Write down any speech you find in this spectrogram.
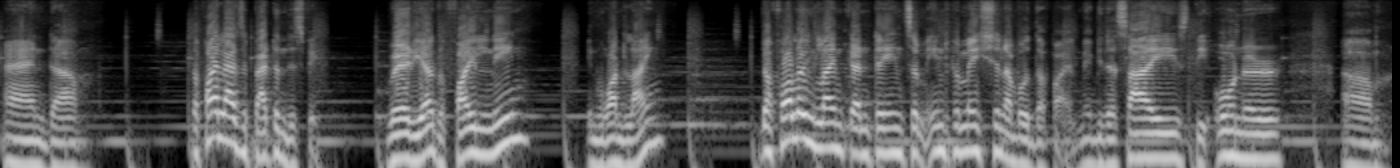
and uh, the file has a pattern this way where you have the file name in one line. The following line contains some information about the file, maybe the size, the owner, um,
